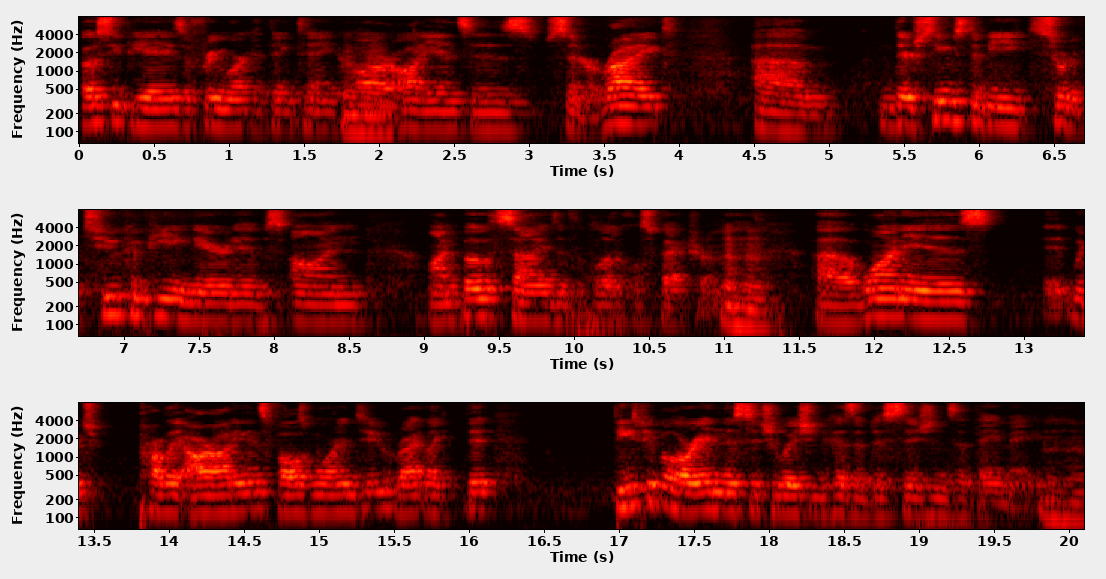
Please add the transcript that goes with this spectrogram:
OCPA is a free market think tank. Mm-hmm. Our audience is center right. Um, there seems to be sort of two competing narratives on on both sides of the political spectrum. Mm-hmm. Uh, one is, which probably our audience falls more into, right? Like the, these people are in this situation because of decisions that they made. Mm-hmm.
